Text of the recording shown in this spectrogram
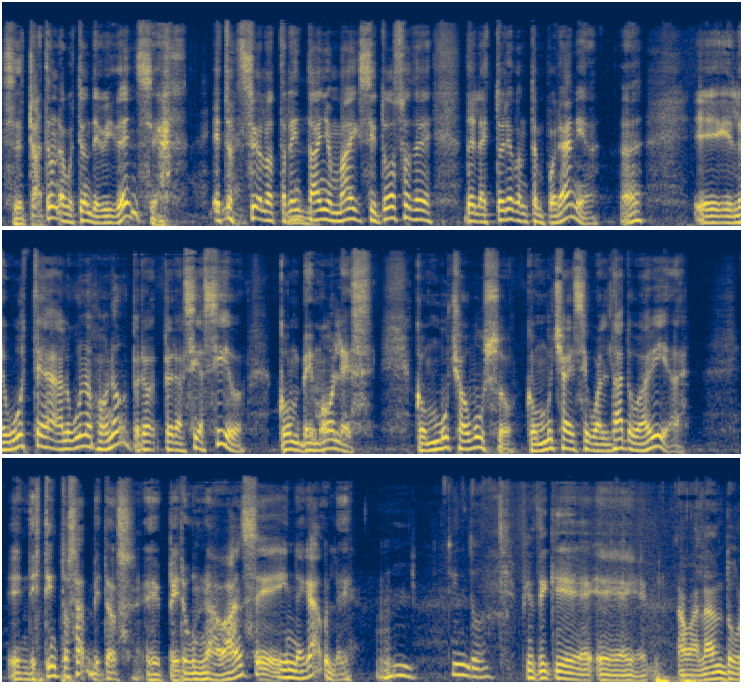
se trata de una cuestión de evidencia. Estos han sido los 30 mm. años más exitosos de, la historia contemporánea. ¿eh? Eh, le guste a algunos o no, pero, pero así ha sido, con bemoles, con mucho abuso, con mucha desigualdad todavía, en distintos ámbitos, pero un avance innegable. Mm. Sin duda. Fíjate que eh, avalando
